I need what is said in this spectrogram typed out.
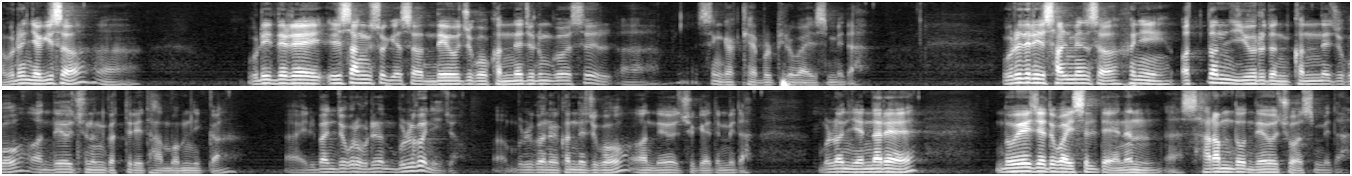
우리는 여기서 우리들의 일상 속에서 내어주고 건네주는 것을 생각해 볼 필요가 있습니다. 우리들이 살면서 흔히 어떤 이유로든 건네주고 어, 내어주는 것들이 다 뭡니까? 아, 일반적으로 우리는 물건이죠. 어, 물건을 건네주고 어, 내어주게 됩니다. 물론 옛날에 노예제도가 있을 때에는 사람도 내어주었습니다.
